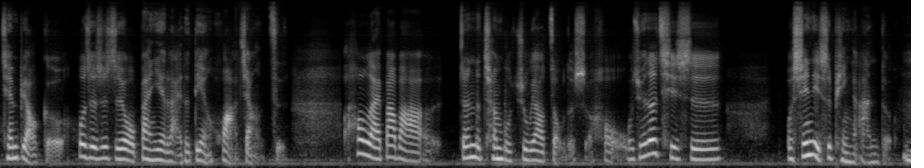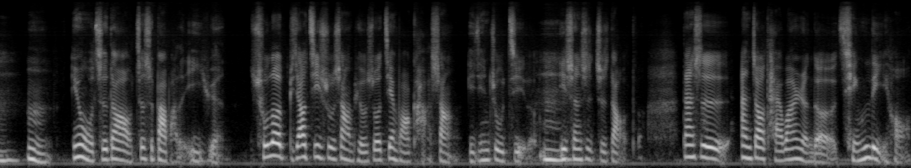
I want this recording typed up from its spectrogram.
签表格，或者是只有半夜来的电话这样子。后来爸爸真的撑不住要走的时候，我觉得其实我心里是平安的。嗯嗯。因为我知道这是爸爸的意愿，除了比较技术上，比如说健保卡上已经注记了，嗯，医生是知道的。但是按照台湾人的情理，哈，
